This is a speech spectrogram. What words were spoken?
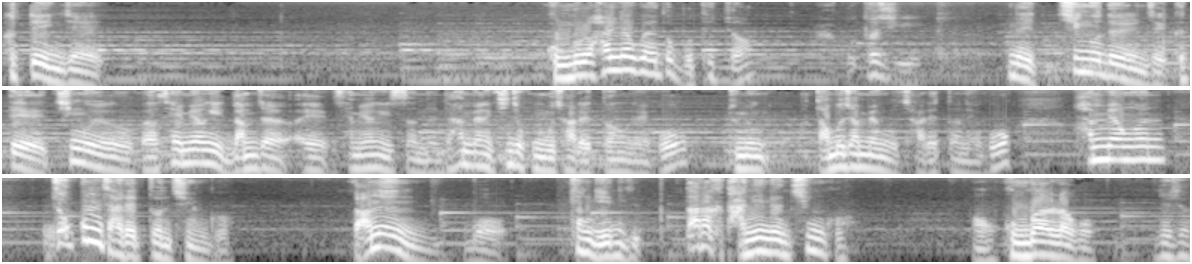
그때 이제 공부를 하려고 해도 못했죠. 아, 못하지. 근데 친구들 이제 그때 친구가 세 명이 남자애 세 명이 있었는데 한 명이 진짜 공부 잘했던 애고 두 명 나머지 한 명도 잘했던 애고 한 명은 조금 잘했던 친구. 나는 뭐 그냥 얘 따라 다니는 친구. 어, 공부하려고. 그래서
